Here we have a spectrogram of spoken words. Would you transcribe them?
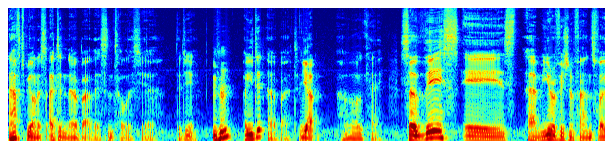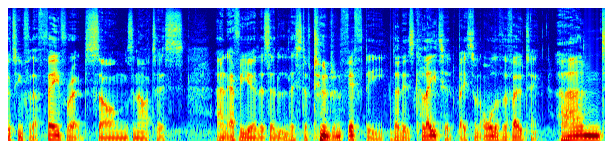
I have to be honest, I didn't know about this until this year. Did you? Mm-hmm. Oh, you did know about it? yeah. Oh, okay. So this is um, Eurovision fans voting for their favourite songs and artists. And every year there's a list of 250 that is collated based on all of the voting. And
